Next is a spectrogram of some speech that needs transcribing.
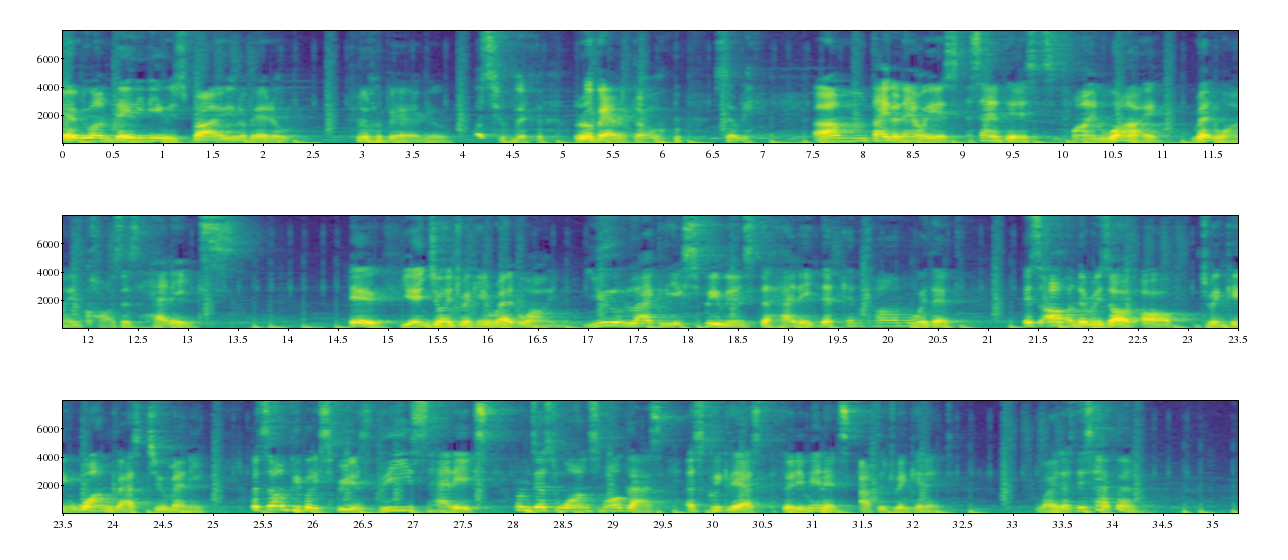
Everyone Daily News by Roberto. Roberto. What's Roberto? Roberto. Sorry. Um, title now is Scientists Find Why Red Wine Causes Headaches. If you enjoy drinking red wine, you've likely experienced the headache that can come with it. It's often the result of drinking one glass too many. But some people experience these headaches from just one small glass as quickly as 30 minutes after drinking it. Why does this happen?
